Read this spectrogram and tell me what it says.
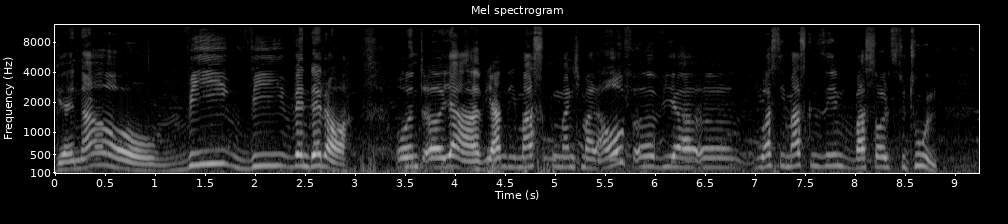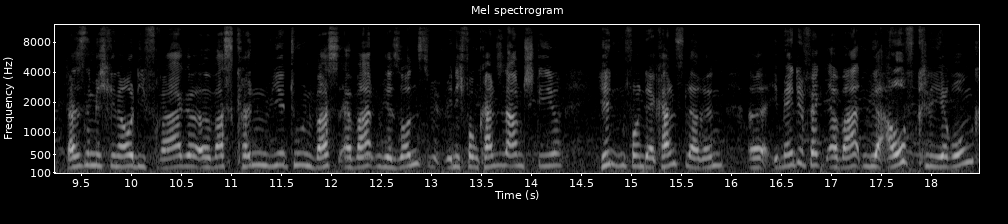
Genau, wie, wie Vendetta. Und äh, ja, wir haben die Masken manchmal auf. Äh, wir, äh, du hast die Maske gesehen, was sollst du tun? Das ist nämlich genau die Frage, äh, was können wir tun, was erwarten wir sonst, wenn ich vom Kanzleramt stehe, hinten von der Kanzlerin. Äh, Im Endeffekt erwarten wir Aufklärung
